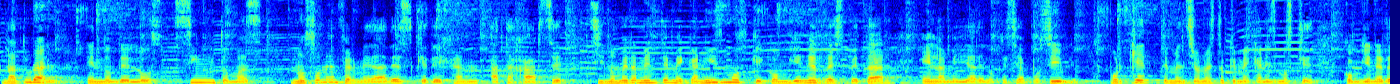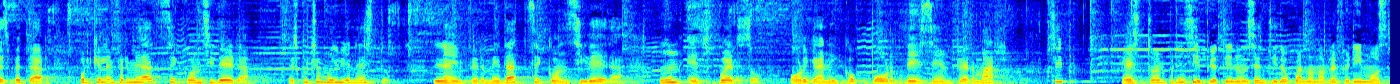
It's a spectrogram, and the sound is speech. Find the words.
natural, en donde los síntomas no son enfermedades que dejan atajarse, sino meramente mecanismos que conviene respetar en la medida de lo que sea posible. ¿Por qué te menciono esto que mecanismos que conviene respetar? Porque la enfermedad se considera, escucha muy bien esto, la enfermedad se considera un esfuerzo orgánico por desenfermar. Sí, esto en principio tiene un sentido cuando nos referimos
